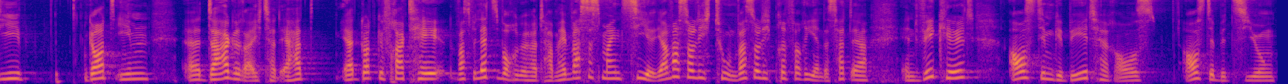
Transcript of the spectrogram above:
die Gott ihm äh, dargereicht hat. Er hat er hat Gott gefragt, hey, was wir letzte Woche gehört haben, hey, was ist mein Ziel? Ja, was soll ich tun? Was soll ich präferieren? Das hat er entwickelt aus dem Gebet heraus, aus der Beziehung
